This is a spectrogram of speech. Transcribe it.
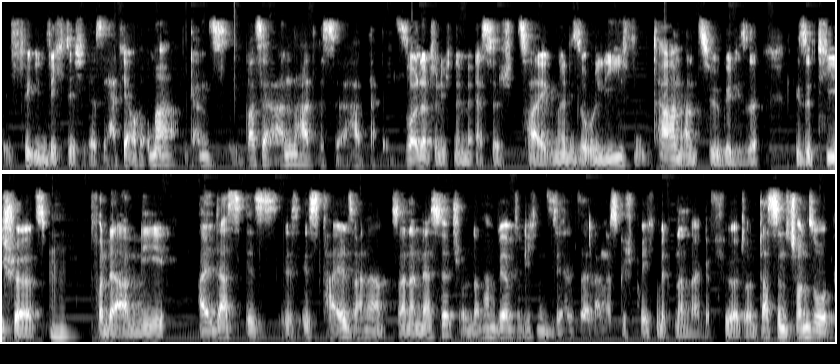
mhm. für ihn wichtig ist. Er hat ja auch immer ganz, was er anhat, ist, er hat, soll natürlich eine Message zeigen. Ne? Diese Oliv-Tarnanzüge, diese, diese T-Shirts mhm. von der Armee all das ist, ist, ist Teil seiner, seiner Message. Und dann haben wir wirklich ein sehr, sehr langes Gespräch miteinander geführt. Und das sind schon so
